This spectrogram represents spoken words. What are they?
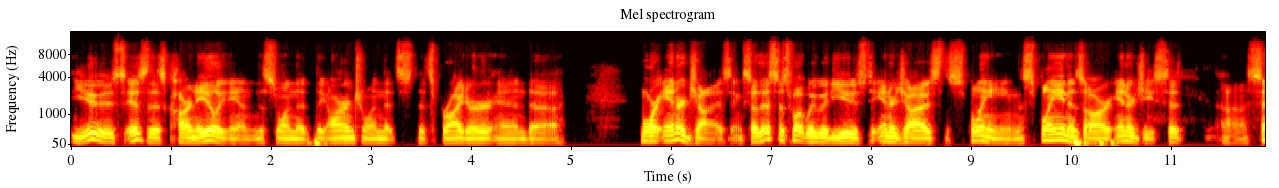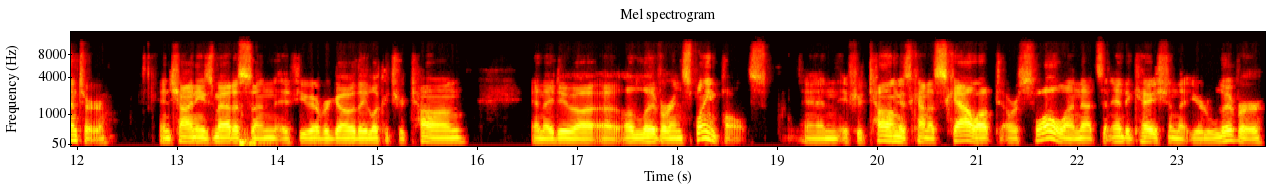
use is this carnelian, this one that the orange one that's that's brighter and uh, more energizing. So this is what we would use to energize the spleen. The spleen is our energy uh, center in Chinese medicine. If you ever go, they look at your tongue and they do a, a liver and spleen pulse. And if your tongue is kind of scalloped or swollen, that's an indication that your liver,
